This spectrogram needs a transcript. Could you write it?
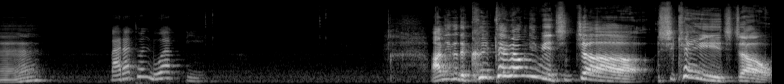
예. 마라톤 모학비. 아니 근데 클태명님이 진짜 CK 진짜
